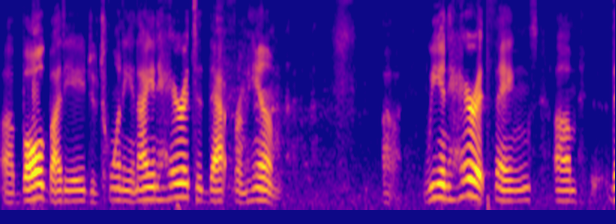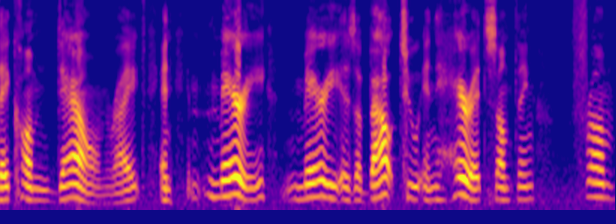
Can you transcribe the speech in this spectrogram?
uh, bald by the age of 20, and I inherited that from him. Uh, we inherit things, um, they come down, right? And Mary, Mary is about to inherit something from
